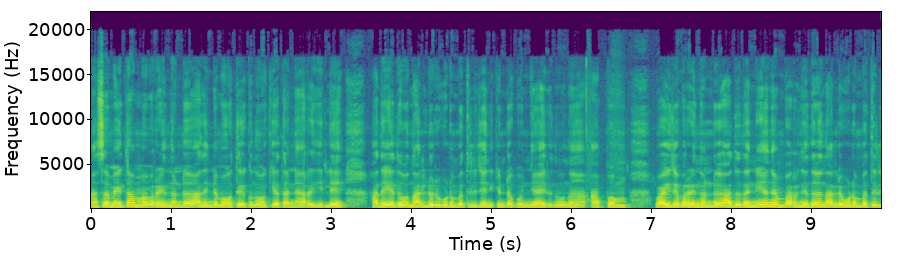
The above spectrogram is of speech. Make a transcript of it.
ആ സമയത്ത് അമ്മ പറയുന്നുണ്ട് അതിന്റെ മുഖത്തേക്ക് നോക്കിയാൽ തന്നെ അറിയില്ലേ? അതേതോ നല്ലൊരു കുടുംബത്തിൽ ജനിക്കേണ്ട കുഞ്ഞായിരുന്നു എന്ന്. അപ്പം വൈജ പറയുന്നുണ്ട് അത് തന്നെയാണ് ഞാൻ പറഞ്ഞത്. നല്ല കുടുംബത്തിൽ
